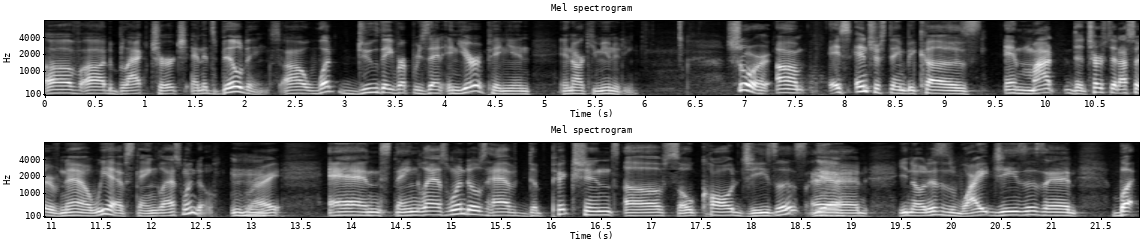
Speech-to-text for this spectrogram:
of uh, the black church and its buildings. Uh, what do they represent, in your opinion, in our community? Sure. Um, it's interesting because in my the church that I serve now, we have stained glass windows, right? And stained glass windows have depictions of so-called Jesus, Yeah. and you know this is white Jesus, and but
